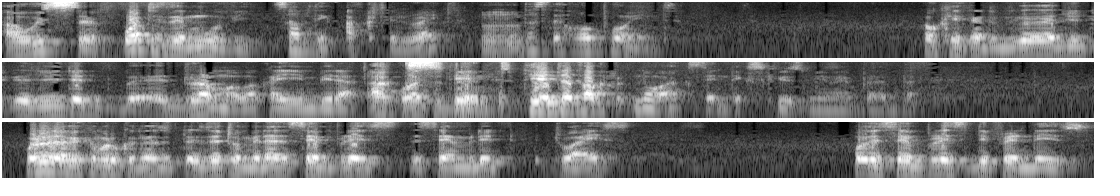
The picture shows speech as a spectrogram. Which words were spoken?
are we safe What is a movie? Something acted, right? Mhm. That's the whole point. Okay, kati graduated uh, drama bakayimbira. What Accident. the- Theatre factory. No accident, excuse me, my brother. What are the Is it the same place, the same day twice? Or the same place, different days?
